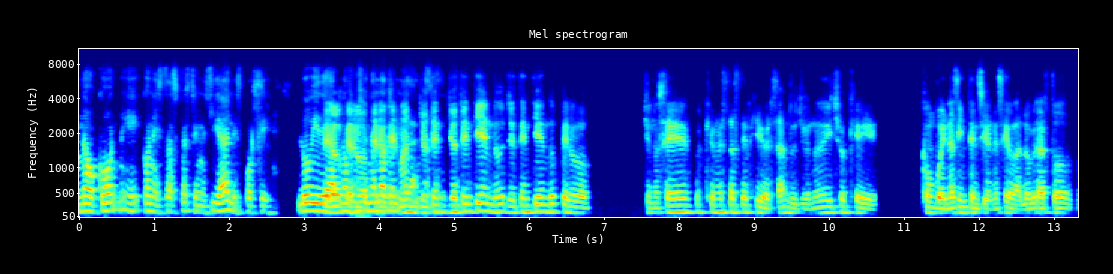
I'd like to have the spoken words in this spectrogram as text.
no con, eh, con estas cuestiones ideales, porque lo ideal no funciona en la realidad. yo, te, yo te entiendo, yo te entiendo, pero yo no sé por qué me estás tergiversando. Yo no he dicho que con buenas intenciones se va a lograr todo.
